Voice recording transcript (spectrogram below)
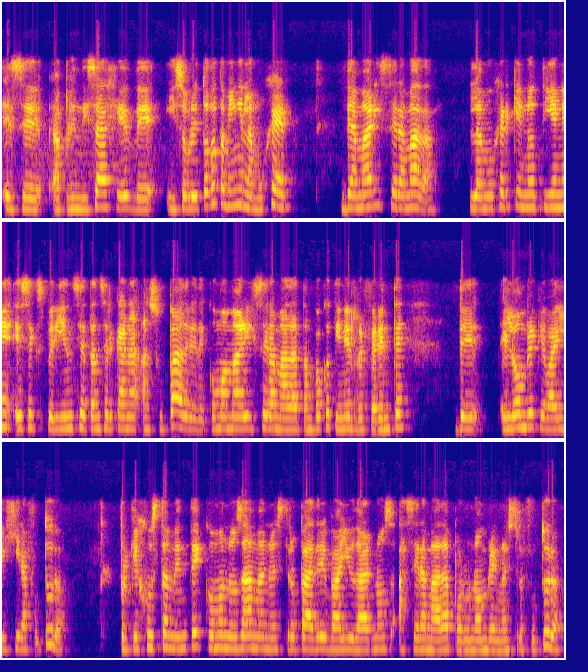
ese aprendizaje de, y sobre todo también en la mujer, de amar y ser amada, la mujer que no tiene esa experiencia tan cercana a su padre de cómo amar y ser amada tampoco tiene el referente de el hombre que va a elegir a futuro, porque justamente cómo nos ama nuestro padre va a ayudarnos a ser amada por un hombre en nuestro futuro.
